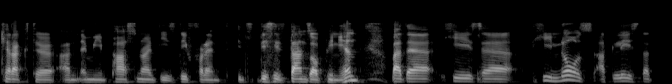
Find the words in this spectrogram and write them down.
character and i mean personality is different. It's this is dan's opinion. But uh, he's uh, he knows at least that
